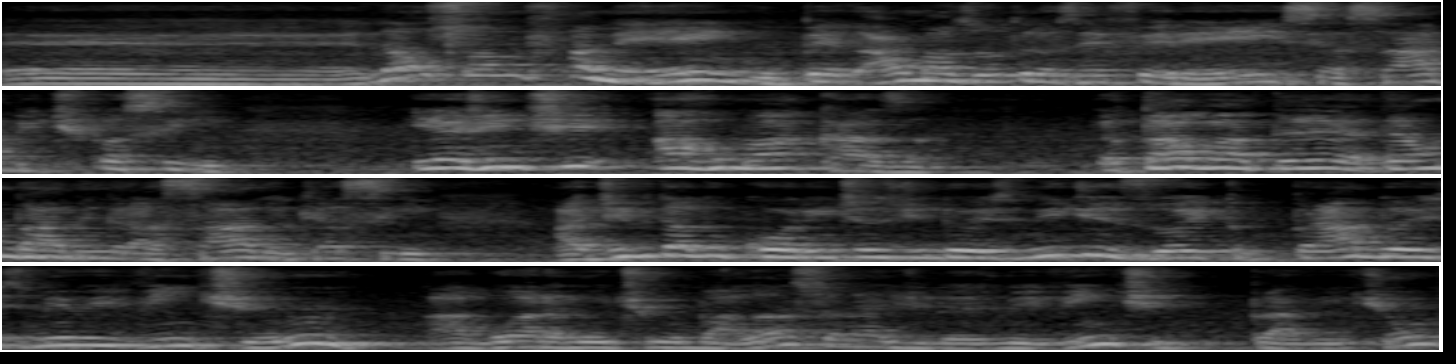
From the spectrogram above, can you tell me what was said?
é, não só no Flamengo, pegar umas outras referências, sabe? Tipo assim, e a gente arrumar a casa. Eu tava até, até um dado engraçado que assim, a dívida do Corinthians de 2018 para 2021, agora no último balanço, né, de 2020 para 21,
